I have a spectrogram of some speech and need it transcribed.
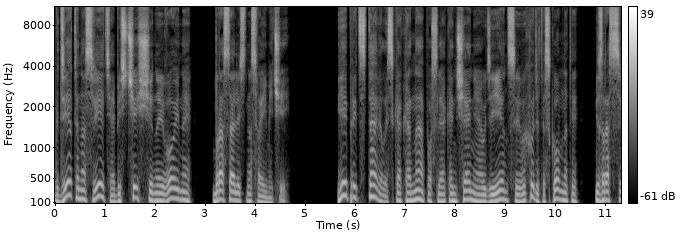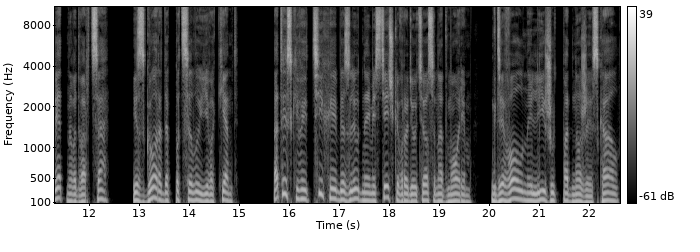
Где-то на свете обесчищенные воины бросались на свои мечи. Ей представилось, как она после окончания аудиенции выходит из комнаты, из рассветного дворца, из города «Поцелуй его, Кент», отыскивает тихое безлюдное местечко вроде утеса над морем, где волны лижут подножие скал,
